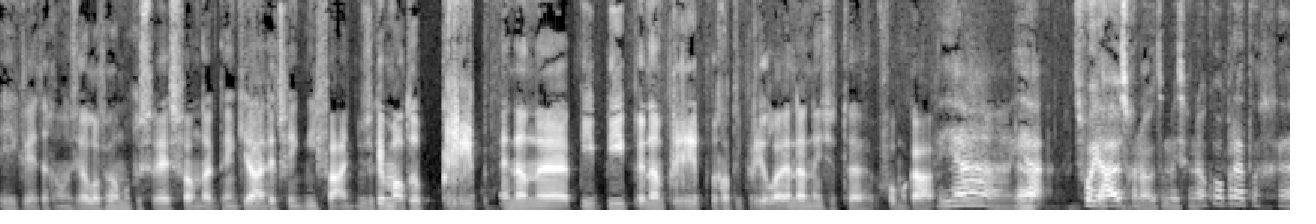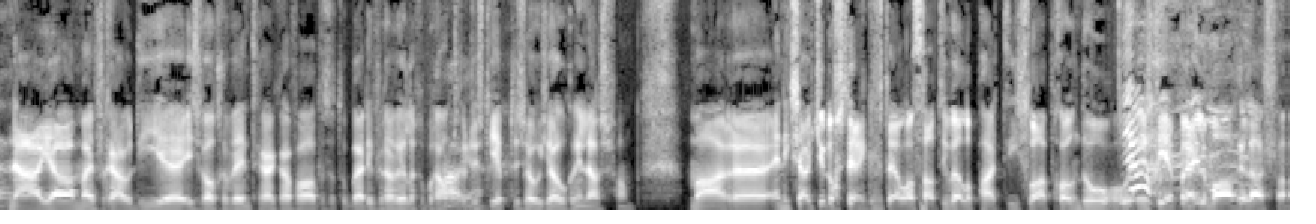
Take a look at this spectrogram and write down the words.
Ik werd er gewoon zelf helemaal gestrest van. Dat ik denk, ja, dit vind ik niet fijn. Dus ik heb hem altijd op priep en dan uh, piep, piep en dan priep. Dan gaat hij prillen en dan is het uh, voor elkaar. Ja, ja, ja. Het is voor je huisgenoten misschien ook wel prettig. Uh... Nou ja, mijn vrouw die is wel gewend. Haar vader zat ook bij die vrijwillige brandweer. Oh, dus die heeft er sowieso geen last van. Maar, en ik zou het je nog sterker vertellen, als staat hij wel op hart. Die slaapt gewoon door. Hoor. Dus die heeft er helemaal geen last van.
